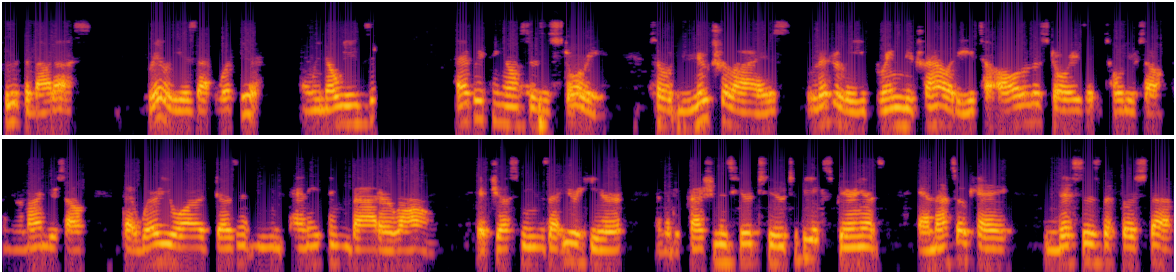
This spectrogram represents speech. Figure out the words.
truth about us really is that we're here and we know we exist. Everything else is a story. So neutralize, literally bring neutrality to all of the stories that you told yourself and remind yourself that where you are doesn't mean anything bad or wrong. It just means that you're here and the depression is here too to be experienced and that's okay. This is the first step.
